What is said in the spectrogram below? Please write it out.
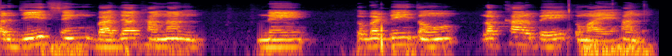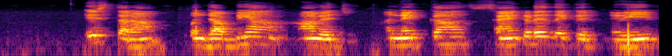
ਹਰਜੀਤ ਸਿੰਘ ਬਾਜਾਖਾਨਾ ਨੇ ਕਬੱਡੀ ਤੋਂ ਲੱਖਾਂ ਰੁਪਏ ਕਮਾਏ ਹਨ। ਇਸ ਤਰ੍ਹਾਂ ਪੰਜਾਬੀਆਂ ਵਿੱਚ ਅਨੇਕਾਂ ਸੈਂਕੜੇ ਦੇ ਕਰੀਬ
